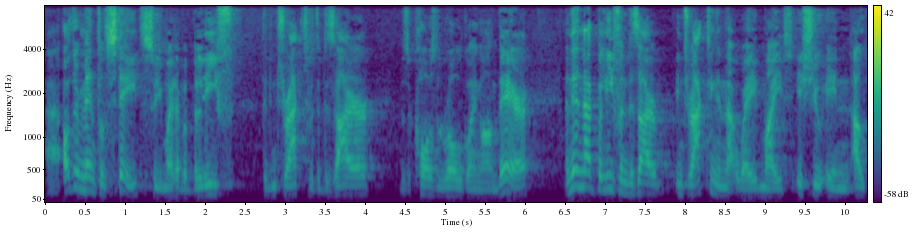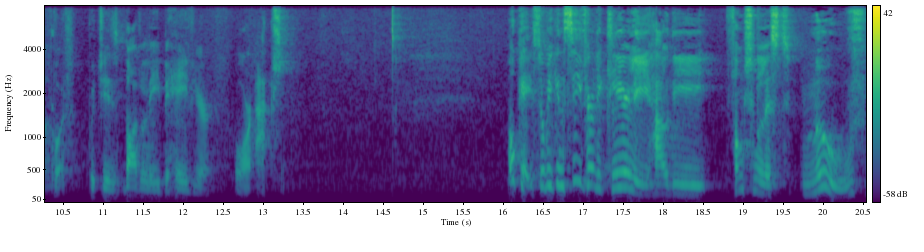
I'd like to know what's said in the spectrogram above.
Uh, other mental states, so you might have a belief that interacts with a desire, there's a causal role going on there, and then that belief and desire interacting in that way might issue in output, which is bodily behavior or action. Okay, so we can see fairly clearly how the functionalists move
